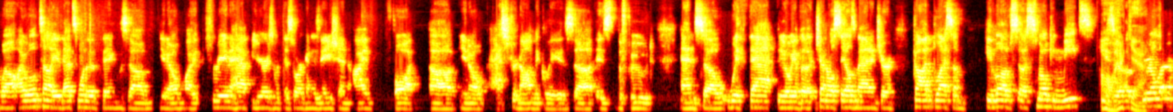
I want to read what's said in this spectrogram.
well, I will tell you that's one of the things. Um, you know, my three and a half years with this organization, I've fought. Uh, you know, astronomically is uh, is the food, and so with that, you know, we have a general sales manager. God bless him. He loves uh, smoking meats. He's Oh, a, a yeah. griller.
